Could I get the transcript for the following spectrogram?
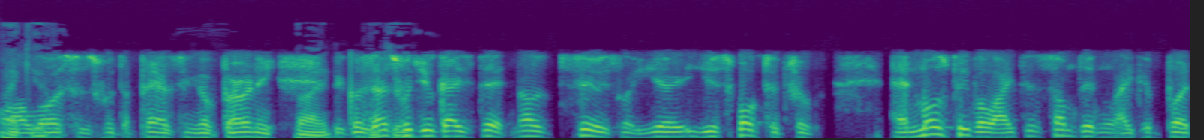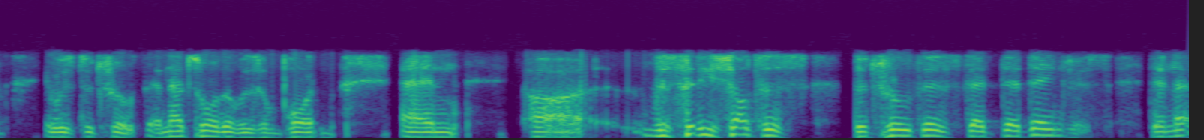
Thank our you. losses with the passing of Bernie, Right. because Thank that's you. what you guys did. No, seriously, you you spoke the truth. And most people liked it. Some didn't like it, but it was the truth, and that's all that was important. And uh, the city shelters, the truth is that they're dangerous. They're not,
